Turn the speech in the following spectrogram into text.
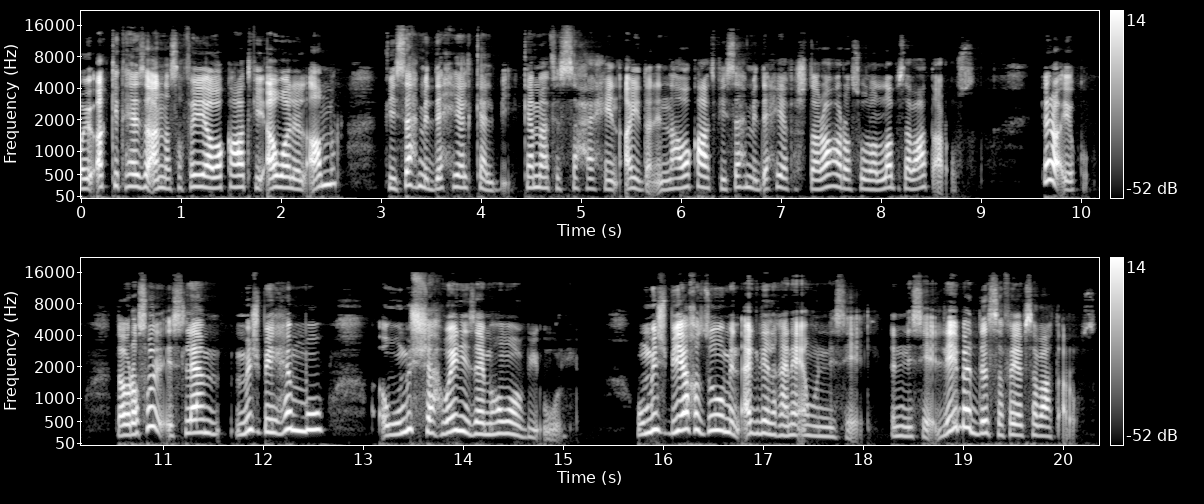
ويؤكد هذا أن صفية وقعت في أول الأمر في سهم دحية الكلبي كما في الصحيحين أيضا إنها وقعت في سهم دحية فاشتراها رسول الله بسبعة أرقص إيه رأيكم؟ لو رسول الإسلام مش بيهمه ومش شهواني زي ما هو بيقول ومش بياخذوا من أجل الغنائم والنساء النساء ليه بدل صفية بسبعة أرقص؟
